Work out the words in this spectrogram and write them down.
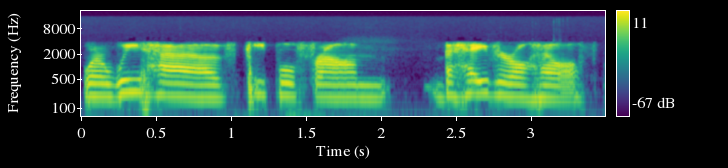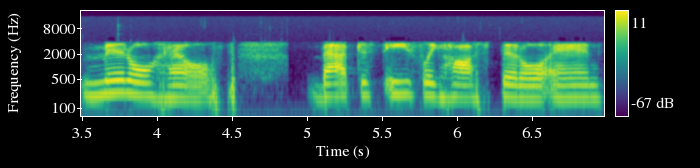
where we have people from behavioral health, mental health, Baptist Easley Hospital and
